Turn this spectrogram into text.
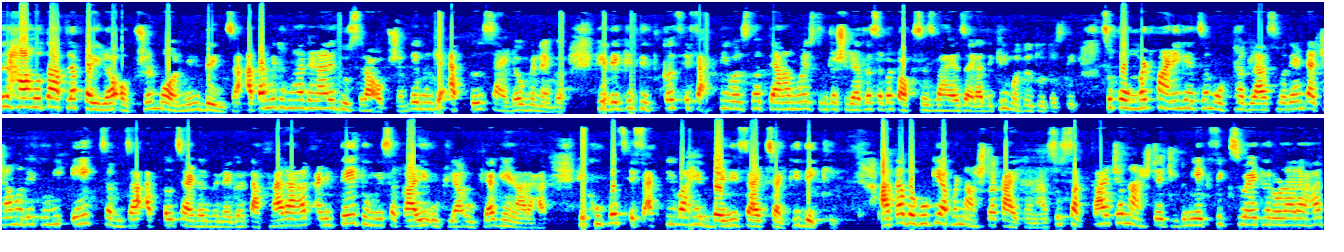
तर हा होता आपला पहिला ऑप्शन मॉर्निंग ड्रिंकचा आता मी तुम्हाला देणारे दुसरा ऑप्शन ते म्हणजे ऍपल सायडर विनेगर हे देखील तितकंच इफेक्टिव्ह असतं. त्यामुळेच तुमच्या शरीरातलं सगळं टॉक्सिन्स बाहेर जायला देखील मदत होत असते. सो कोंबट पाणी घ्यायचं मोठ्या ग्लासमध्ये आणि त्याच्यामध्ये तुम्ही एक चमचा ऍपल सायडर विनेगर टाकणार आहात आणि ते तुम्ही सकाळी उठल्या उठल्या घेणार आहात. हे खूपच इफेक्टिव्ह आहे बेली फॅटसाठी देखील. आता बघू की आपण नाश्ता काय करणार. सो सकाळच्या नाश्त्याची तुम्ही एक फिक्स वेळ ठरवणार आहात.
